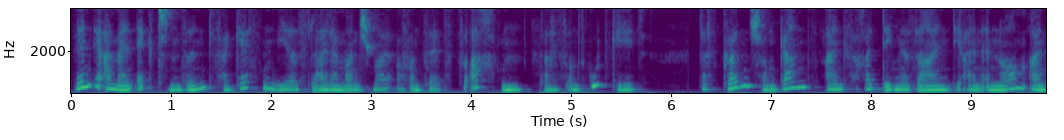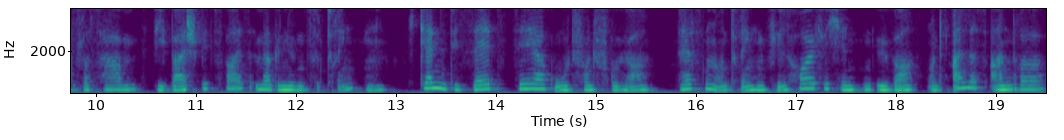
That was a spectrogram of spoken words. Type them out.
Wenn wir einmal in Action sind, vergessen wir es leider manchmal, auf uns selbst zu achten, dass es uns gut geht. Das können schon ganz einfache Dinge sein, die einen enormen Einfluss haben, wie beispielsweise immer genügend zu trinken. Ich kenne die selbst sehr gut von früher. Essen und Trinken fiel häufig hinten über und alles andere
